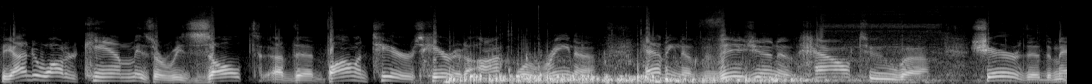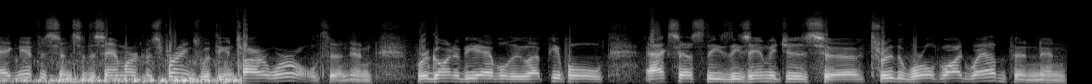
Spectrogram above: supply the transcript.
The underwater cam is a result of the volunteers here at Aquarena having a vision of how to uh, share the, the magnificence of the San Marcos Springs with the entire world. And, and we're going to be able to let people access these, these images uh, through the World Wide Web. And, and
